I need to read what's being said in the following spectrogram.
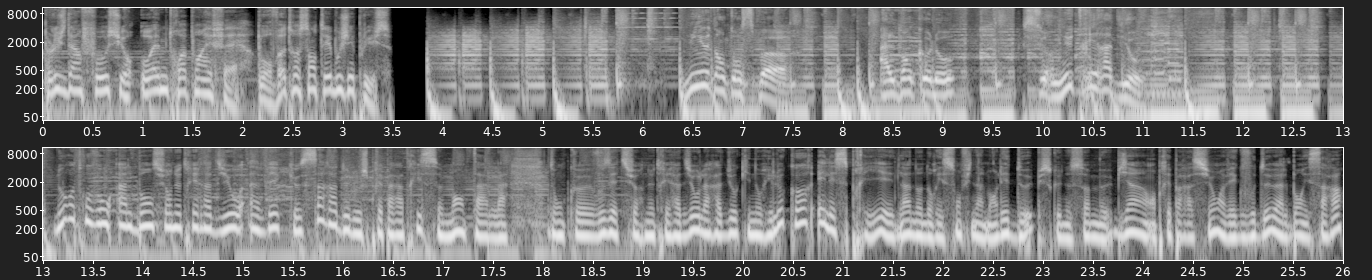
Plus d'infos sur om3.fr. Pour votre santé, bougez plus. Mieux dans ton sport. Alban Colo sur Nutri Radio. Nous retrouvons Alban sur Nutri Radio avec Sarah Delouche, préparatrice mentale. Donc euh, vous êtes sur Nutri Radio, la radio qui nourrit le corps et l'esprit. Et là, nous nourrissons finalement les deux puisque nous sommes bien en préparation avec vous deux, Alban et Sarah.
